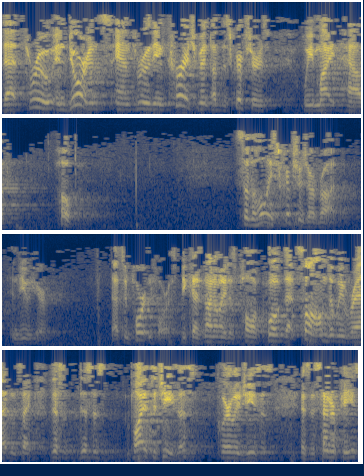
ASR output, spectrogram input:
that through endurance and through the encouragement of the Scriptures we might have hope. So the Holy Scriptures are brought in view here. That's important for us because not only does Paul quote that psalm that we've read and say this this is, applies to Jesus, clearly Jesus is the centerpiece,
